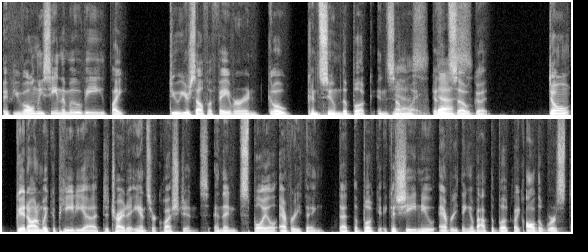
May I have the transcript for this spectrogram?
if you've only seen the movie, like do yourself a favor and go consume the book in some way because Yes. it's so good. Don't get on Wikipedia to try to answer questions and then spoil everything that the book because she knew everything about the book, like all the worst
